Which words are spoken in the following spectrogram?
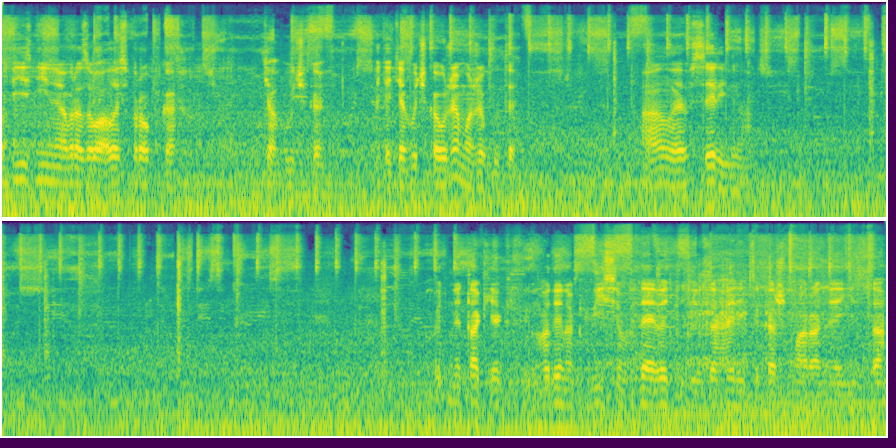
об'їзній не образувалась пробка. Тягучка. Хоча тягучка вже може бути. Але все рівно. Хоч не так, як годинок 8-9 і взагалі це кошмара не їзда.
